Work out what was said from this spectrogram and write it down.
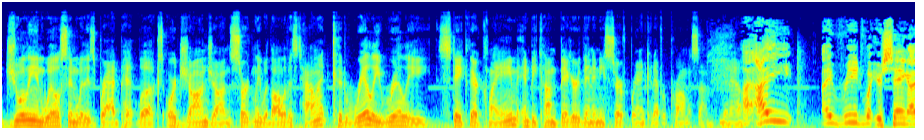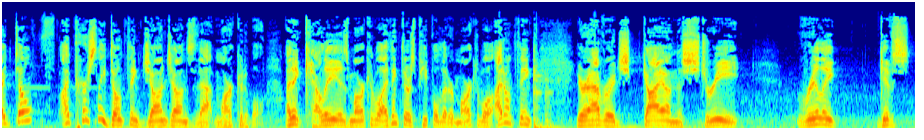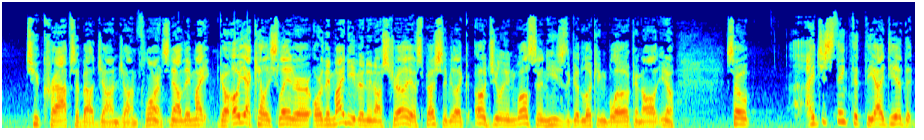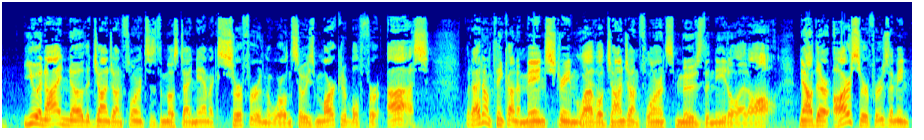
Julian Wilson with his Brad Pitt looks or John John certainly with all of his talent could really really stake their claim and become bigger than any surf brand could ever promise them, you know. I I, I read what you're saying. I don't I personally don't think John John's that marketable. I think Kelly is marketable. I think there's people that are marketable. I don't think your average guy on the street really gives two craps about John John Florence. Now they might go, "Oh yeah, Kelly Slater," or they might even in Australia, especially, be like, "Oh, Julian Wilson, he's the good-looking bloke," and all you know. So I just think that the idea that you and I know that John John Florence is the most dynamic surfer in the world, and so he's marketable for us. But I don't think on a mainstream level, John John Florence moves the needle at all. Now there are surfers. I mean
